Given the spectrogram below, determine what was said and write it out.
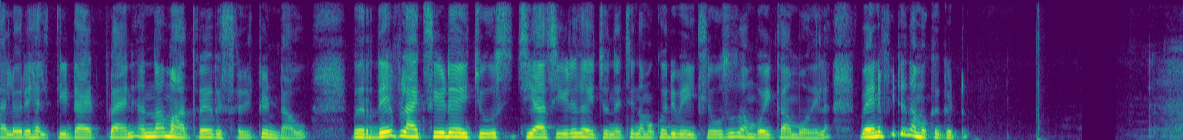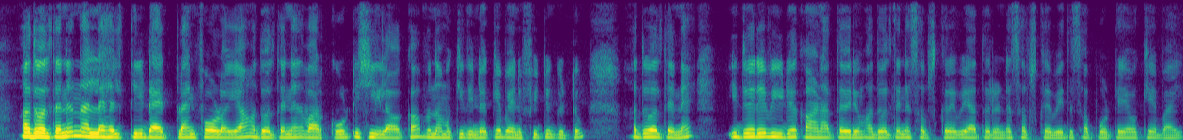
നല്ലൊരു ഹെൽത്തി ഡയറ്റ് പ്ലാൻ എന്നാൽ മാത്രമേ റിസൾട്ട് ഉണ്ടാവൂ വെറുതെ ഫ്ലാക്സ് സീഡ് കഴിച്ചു ചിയാ സീഡ് കഴിച്ചു എന്ന് വെച്ചാൽ നമുക്കൊരു വെയിറ്റ് ലോസ് സംഭവിക്കാൻ പോകുന്നില്ല. ബെനിഫിറ്റ് നമുക്ക് കിട്ടും. അതുപോലെ തന്നെ നല്ല ഹെൽത്തി ഡയറ്റ് പ്ലാൻ ഫോളോ ചെയ്യാം അതുപോലെ തന്നെ വർക്കൗട്ട് ശീലമാക്കാം അപ്പോൾ നമുക്ക് ഇതിന്റെയൊക്കെ ബെനിഫിറ്റും കിട്ടും. അതുപോലെ തന്നെ ഇതുവരെ വീഡിയോ കാണാത്തവരും അതുപോലെ തന്നെ സബ്സ്ക്രൈബ് ചെയ്യാത്തവരുണ്ട്. സബ്സ്ക്രൈബ് ചെയ്ത് സപ്പോർട്ട് ചെയ്യാം ഓക്കെ ബൈ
